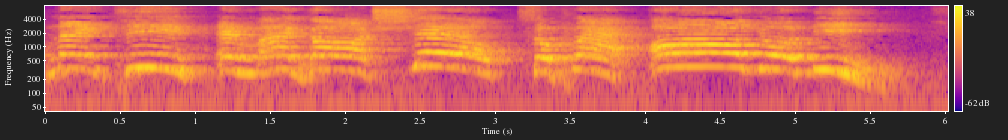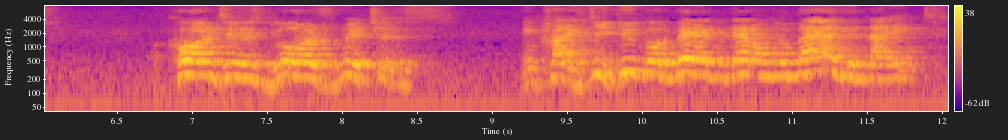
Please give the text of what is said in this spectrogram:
19, and my God shall supply all your needs according to his glorious riches in Christ Jesus. You go to bed with that on your mind tonight.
